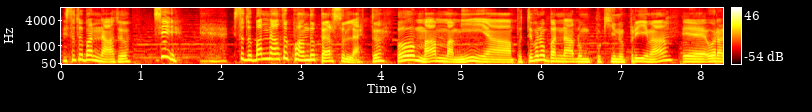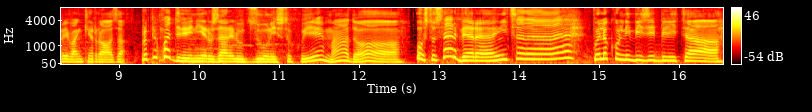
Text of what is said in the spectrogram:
È stato bannato. Sì, è stato bannato quando ho perso il letto. Oh mamma mia, potevano bannarlo un pochino prima? E ora arriva anche il rosa. Proprio qua deve venire a usare lo Zuni sto qui? Madò. Oh, sto server inizia da... Eh, quello con l'invisibilità.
